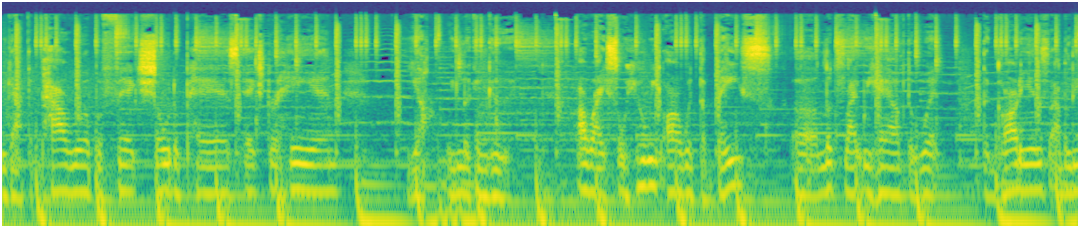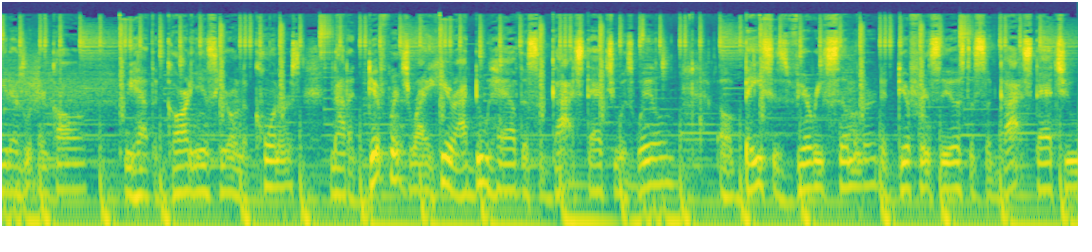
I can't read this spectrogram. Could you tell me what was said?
We got the power up effect, shoulder pads, extra hand. Yeah, we looking good. All right, so here we are with the base. Uh, looks like we have the what? The Guardians, I believe that's what they're called. We have the Guardians here on the corners. Now the difference right here, I do have the Sagat statue as well. Uh, base is very similar. The difference is the Sagat statue,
